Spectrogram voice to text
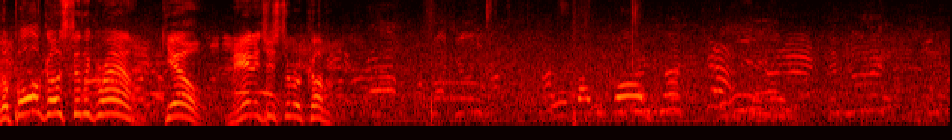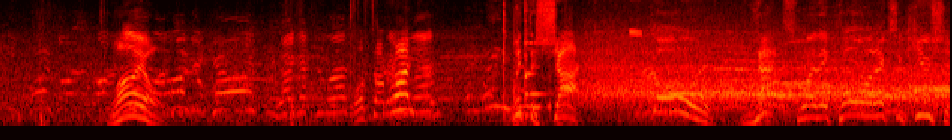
The ball goes to the ground. Gill manages to recover. Lyle Ball top right. with the shot. Goal! That's why they call it execution.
